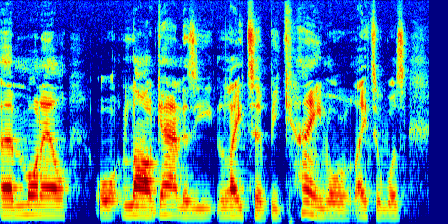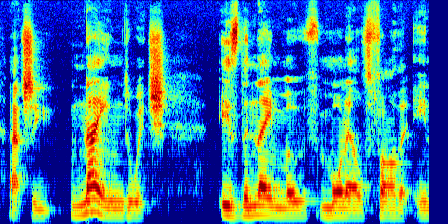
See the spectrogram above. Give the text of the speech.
uh, Mon-El, or Lar Gand as he later became, or later was actually named, which is the name of Mon-El's father in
